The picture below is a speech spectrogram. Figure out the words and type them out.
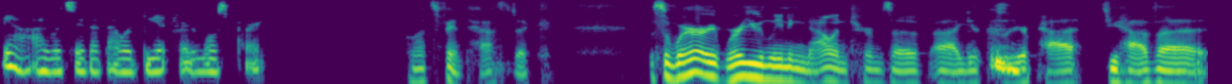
yeah, I would say that that would be it for the most part. Well, that's fantastic. So where are where are you leaning now in terms of uh, your career path? Do you have a,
